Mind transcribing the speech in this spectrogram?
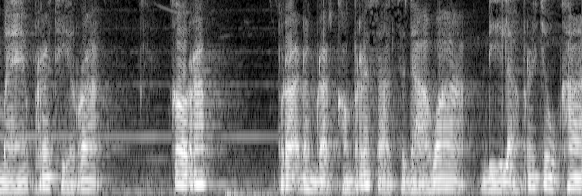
แม้พระเถระ ก็รับพระดำรัสของพระศาสดาว่าดีละพระเจ้าข้า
